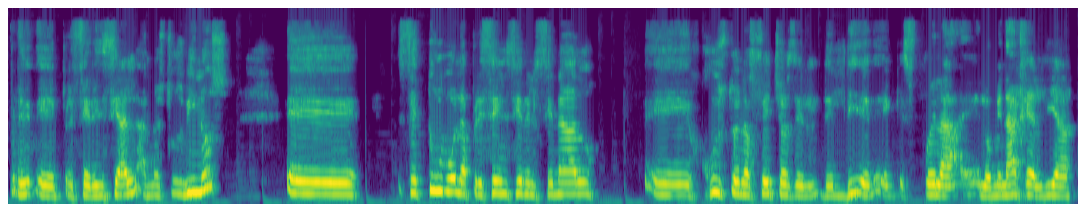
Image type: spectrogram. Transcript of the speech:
pre, eh, preferencial a nuestros vinos. Eh, se tuvo la presencia en el Senado eh, justo en las fechas del, del día en que fue la, el homenaje al Día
